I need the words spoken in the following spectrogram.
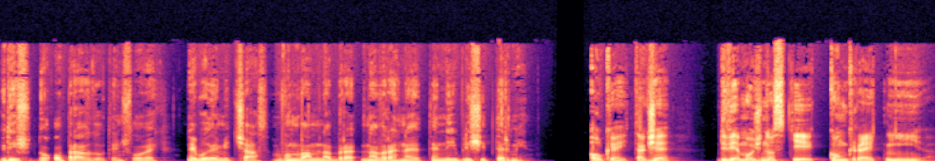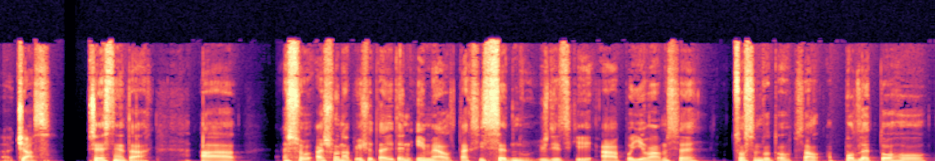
když to opravdu ten člověk nebude mít čas, on vám navrhne ten nejbližší termín. OK, takže dvě možnosti, konkrétní eh, čas. Přesně tak. A až ho, až ho napíšu tady ten e-mail, tak si sednu vždycky a podívám se, co jsem do toho psal. A podle toho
